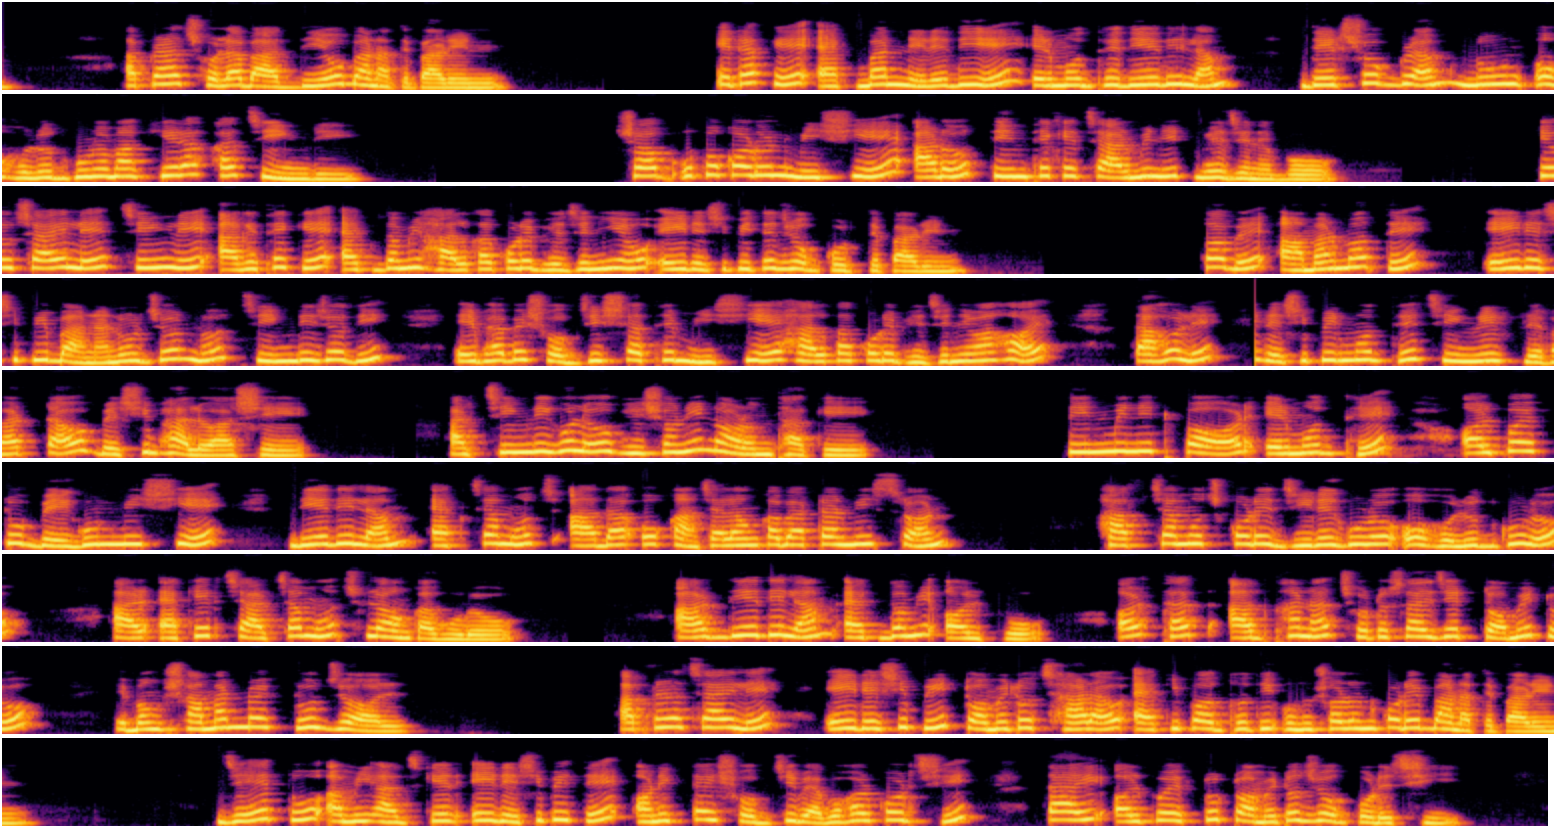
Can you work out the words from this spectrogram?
আপনারা ছোলা বাদ দিয়েও বানাতে পারেন। এটাকে একবার নেড়ে দিয়ে এর মধ্যে দিয়ে দিলাম দেড়শো গ্রাম নুন ও হলুদ গুঁড়ো মাখিয়ে রাখা চিংড়ি। সব উপকরণ মিশিয়ে আরও তিন থেকে চার মিনিট ভেজে নেব। কেউ চাইলে চিংড়ি আগে থেকে একদমই হালকা করে ভেজে নিয়েও এই রেসিপিতে যোগ করতে পারেন। তবে আমার মতে এই রেসিপি বানানোর জন্য চিংড়ি যদি এইভাবে সবজির সাথে মিশিয়ে হালকা করে ভেজে নেওয়া হয়, তাহলে রেসিপির মধ্যে চিংড়ির ফ্লেভারটাও বেশি ভালো আসে। আর চিংড়িগুলো ভীষণই নরম থাকে। তিন মিনিট পর এর মধ্যে অল্প একটু বেগুন মিশিয়ে দিয়ে দিলাম এক চামচ আদা ও কাঁচা লঙ্কা বাটার মিশ্রণ, হাফ চামচ করে জিরে গুঁড়ো ও হলুদ গুঁড়ো, আর একের চার চামচ লঙ্কা গুঁড়ো। আর দিয়ে দিলাম একদমই অল্প, অর্থাৎ আধখানা ছোট সাইজের টমেটো এবং সামান্য একটু জল। আপনারা চাইলে এই রেসিপি টমেটো ছাড়াও একই পদ্ধতি অনুসরণ করে বানাতে পারেন। যেহেতু আমি আজকের এই রেসিপিতে অনেকটাই সবজি ব্যবহার করছি, তাই অল্প একটু টমেটো যোগ করেছি।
